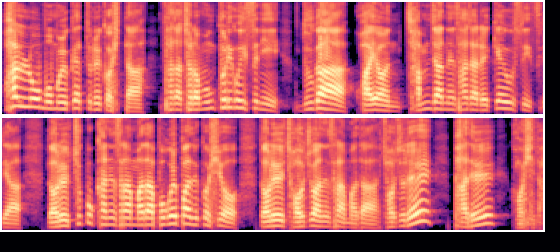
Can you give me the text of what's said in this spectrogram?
활로 몸을 꿰뚫을 것이다. 사자처럼 웅크리고 있으니 누가 과연 잠자는 사자를 깨울 수 있으랴. 너를 축복하는 사람마다 복을 받을 것이요 너를 저주하는 사람마다 저주를 받을 것이라.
